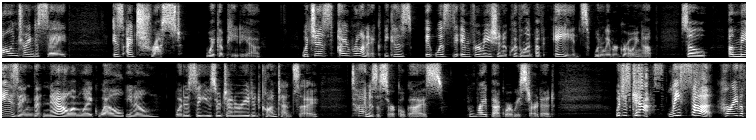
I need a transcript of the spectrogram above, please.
All I'm trying to say is I trust Wikipedia which is ironic because it was the information equivalent of AIDS when we were growing up. So amazing that now I'm like, well, you know, what does the user generated content say? Time is a circle, guys. Right back where we started. Which is cats. Lisa, hurry the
